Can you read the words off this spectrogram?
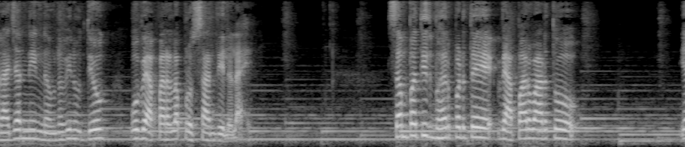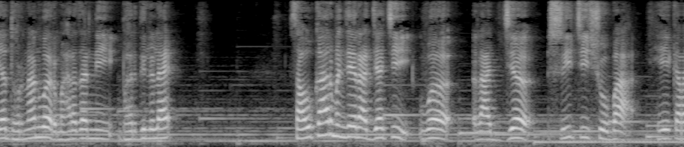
राजांनी नवनवीन उद्योग व व्यापाराला प्रोत्साहन दिलेलं आहे. संपत्तीत भर पडते व्यापार वाढतो. या धोरणांवर महाराजांनी भर दिलेला आहे. साहूकार म्हणजे राज्याची व राज्य श्रीची शोभा हे एका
